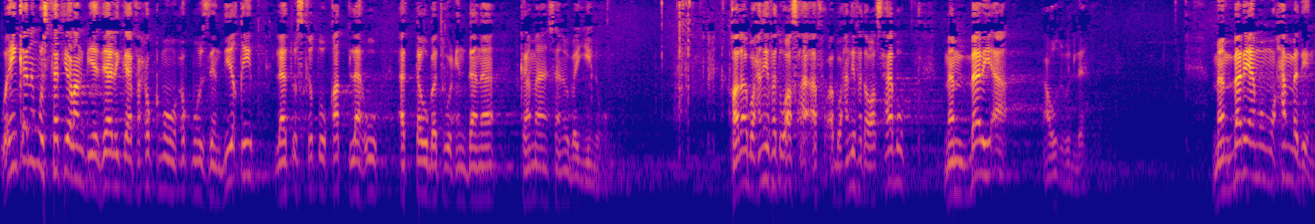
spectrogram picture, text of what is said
وإن كان مستترا بذلك فحكمه حكم الزنديق لا تسقط قتله التوبة عندنا كما سنبينه. قال أبو حنيفة وأصحاب أبو حنيفة وأصحابه من برئ أعوذ بالله من برئ من محمد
